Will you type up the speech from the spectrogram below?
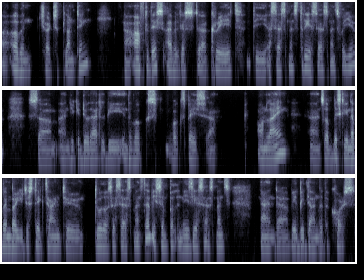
uh, urban church planting. Uh, after this, I will just uh, create the assessments, three assessments for you. So, um, and you can do that. It'll be in the works workspace uh, online. And so basically in November, you just take time to do those assessments. They'll be simple and easy assessments, and uh, we'll be done with the course.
